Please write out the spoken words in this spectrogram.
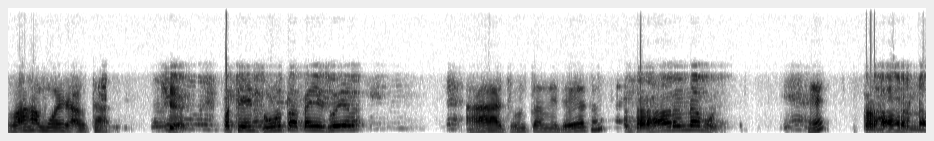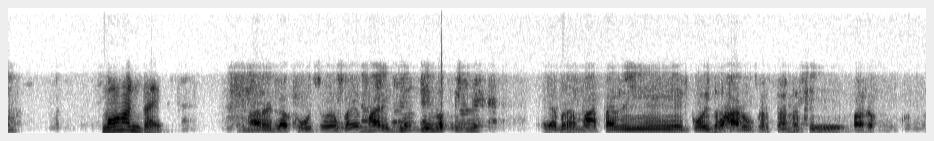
વાહ મોર આવતા. છે. પછી એ ધૂણતા કઈ જોયેલા? હા ઝૂંટા મેં જોયા છે ને. નામ હોય? હે? તાર નામ? મોહનભાઈ. મારે લખવું છે ભાઈ. મારી જિંદગી બગડી ગઈ. એટલે આપણા માતાજી કોઈનું સારું કરતા નથી. મારે શું કરવું?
